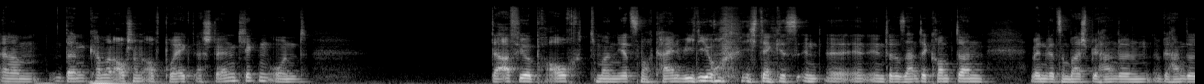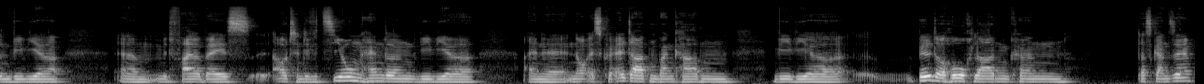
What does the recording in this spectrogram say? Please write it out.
ähm, dann kann man auch schon auf Projekt erstellen klicken und Dafür braucht man jetzt noch kein Video. Ich denke, das äh, Interessante kommt dann, wenn wir zum Beispiel handeln, behandeln, wie wir ähm, mit Firebase Authentifizierung handeln, wie wir eine NoSQL-Datenbank haben, wie wir äh, Bilder hochladen können. Das Ganze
